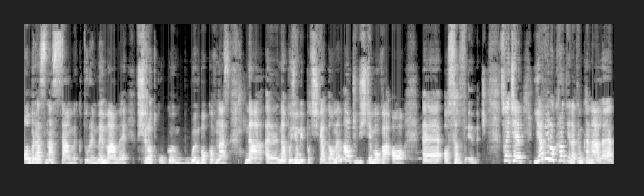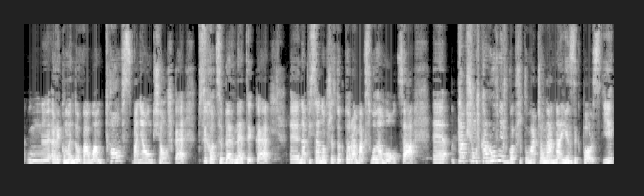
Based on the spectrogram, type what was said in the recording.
obraz nas samych, który my mamy w środku, głęboko w nas, na, e, na poziomie podświadomym, a oczywiście mowa o, e, o self-image. Słuchajcie, ja wielokrotnie na tym kanale mm, rekomendowałam tą wspaniałą książkę, psychocybernetykę, e, napisaną przez doktora Maxwella Molca. Ta książka również była przetłumaczona na język polski,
